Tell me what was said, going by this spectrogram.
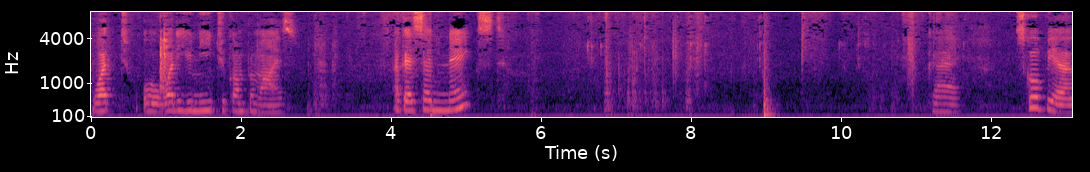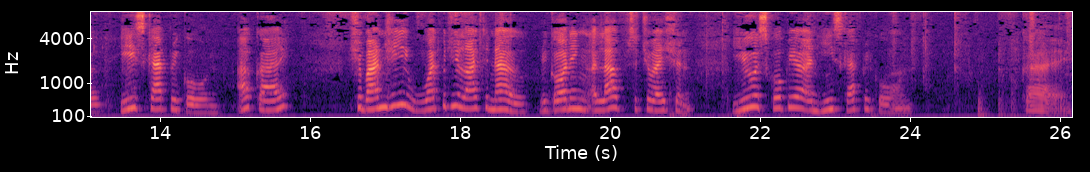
What or what do you need to compromise okay so next okay Scorpio he's Capricorn okay Shubanji what would you like to know regarding a love situation you a Scorpio and he's Capricorn okay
